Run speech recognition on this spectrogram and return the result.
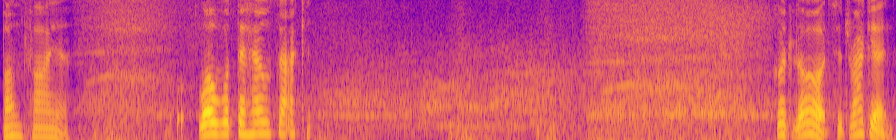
Bonfire. Whoa, what the hell's that? Good lord, it's a dragon.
